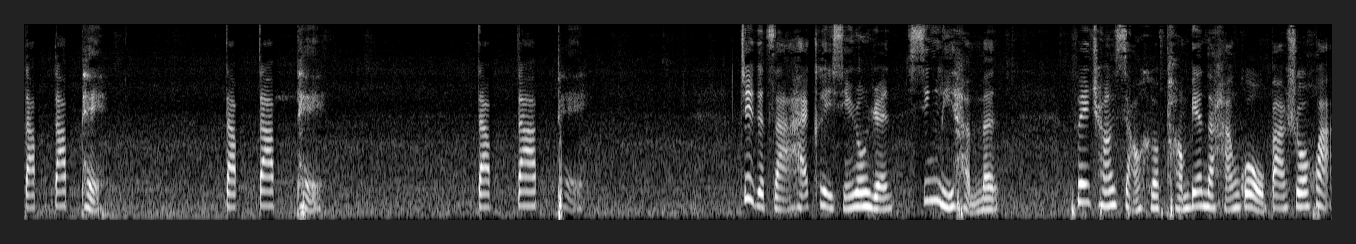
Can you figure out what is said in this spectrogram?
답답해，답답해，답답해。这个词啊，还可以形容人心里很闷，非常想和旁边的韩国欧巴说话，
